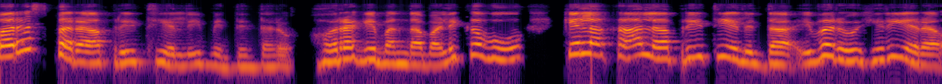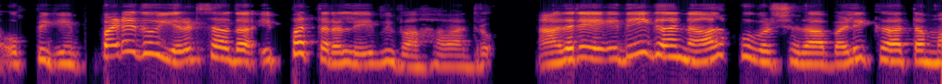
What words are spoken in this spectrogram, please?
ಪರಸ್ಪರ ಪ್ರೀತಿಯಲ್ಲಿ ಬಿದ್ದಿದ್ದರು. ಹೊರಗೆ ಬಂದ ಬಳಿಕವೂ ಕೆಲ ಕಾಲ ಪ್ರೀತಿಯಲ್ಲಿದ್ದ ಇವರು ಹಿರಿಯರ ಒಪ್ಪಿಗೆ ಪಡೆದು ಎರಡ್ ಸಾವಿರದ ಇಪ್ಪತ್ತರಲ್ಲಿ ವಿವಾಹವಾದ್ರು. ಆದರೆ ಇದೀಗ ನಾಲ್ಕು ವರ್ಷದ ಬಳಿಕ ತಮ್ಮ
